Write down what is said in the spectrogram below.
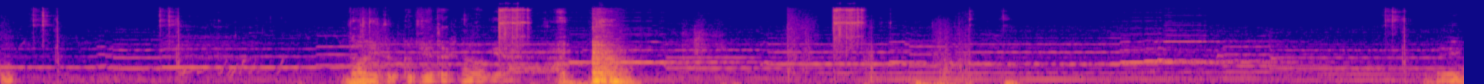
Tu. Dalej tylko dwie technologie. Okej.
